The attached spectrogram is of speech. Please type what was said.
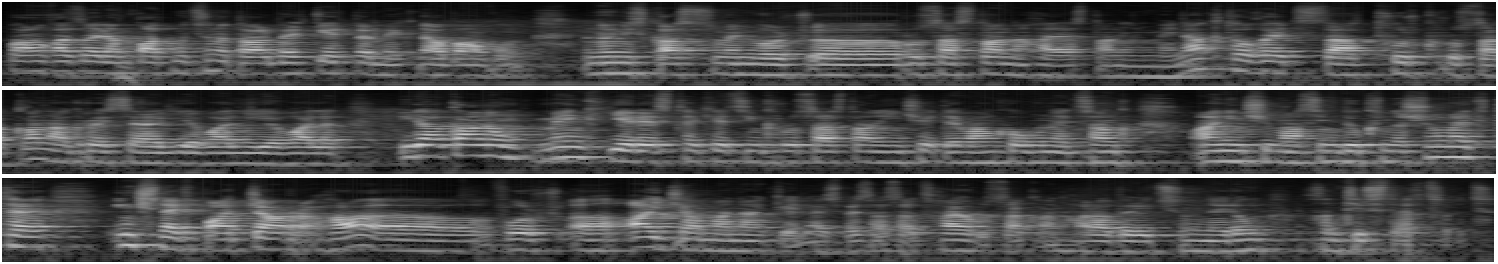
Պարոն Ղազարյան, պատմությունը տարբեր կերպ է մեկնաբանվում։ Նույնիսկ ասում են, որ Ռուսաստանը Հայաստանին մենակ թողեց, սա թուրք-ռուսական ագրեսիա էր եւ այլն եւ այլն։ Իրականում մենք երես թեքեցինք Ռուսաստանը, ինչ հետևանքով ունեցանք այն ինչի մասին դուք նշում եք, թե ինչն էր պատճառը, հա, որ այդ ժամանակ էլ, այսպես ասած, հայ-ռուսական հարաբերություններում խնդիր ստեղծվեց։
